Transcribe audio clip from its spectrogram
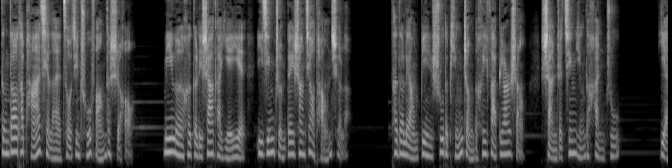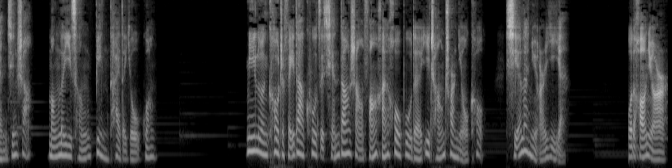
等到他爬起来走进厨房的时候，米伦和格里沙卡爷爷已经准备上教堂去了。他的两鬓梳得平整的黑发边上闪着晶莹的汗珠，眼睛上。蒙了一层病态的油光。米伦扣着肥大裤子前裆上防寒后部的一长串纽扣，斜了女儿一眼：“我的好女儿，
